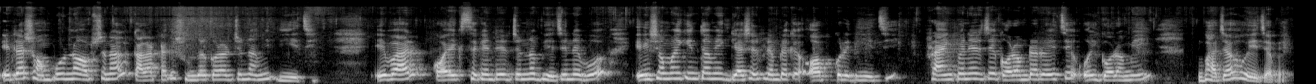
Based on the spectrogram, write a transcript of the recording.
এটা সম্পূর্ণ অপশনাল, কালারটাকে সুন্দর করার জন্য আমি দিয়েছি। এবার কয়েক সেকেন্ডের জন্য ভেজে নেব। এই সময় কিন্তু আমি গ্যাসের ফ্লেমটাকে অফ করে দিয়েছি। ফ্রাইং প্যানের যে গরমটা রয়েছে, ওই গরমেই ভাজা হয়ে যাবে।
